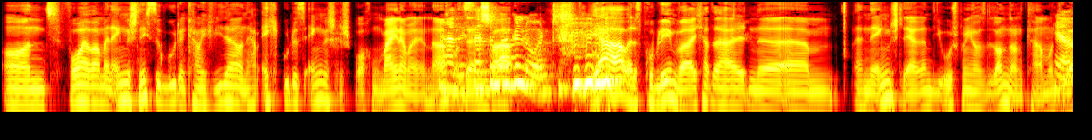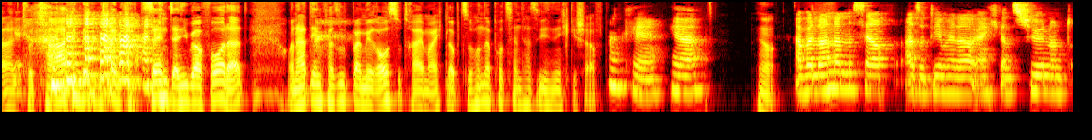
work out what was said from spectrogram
Und vorher war mein Englisch nicht so gut, dann kam ich wieder und habe echt gutes Englisch gesprochen, meiner Meinung nach. Hat sich ja schon war, mal gelohnt. Ja, aber das Problem war, ich hatte halt eine, ähm, eine Englischlehrerin, die ursprünglich aus London kam und Ja, die war okay. halt total mit meinem Akzent dann überfordert und hat den versucht bei mir rauszutreiben, aber ich glaube zu 100 Prozent hat sie es nicht geschafft. Okay, ja. Ja. Aber London ist ja auch, also die haben ja da eigentlich ganz schön und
